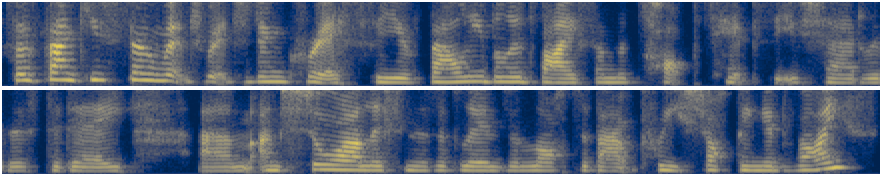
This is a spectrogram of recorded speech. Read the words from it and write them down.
So thank you so much, Richard and Chris, for your valuable advice and the top tips that you've shared with us today. Um, I'm sure our listeners have learned a lot about pre-shopping advice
